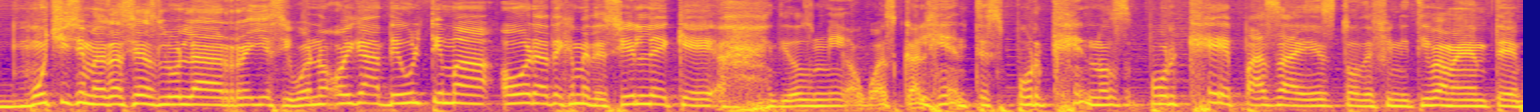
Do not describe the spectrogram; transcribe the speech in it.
Muchísimas gracias, Lula Reyes. Y bueno, oiga, de última hora, déjeme decirle que, ay, Dios mío, Aguascalientes, ¿por qué, nos, ¿por qué pasa esto? Definitivamente.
